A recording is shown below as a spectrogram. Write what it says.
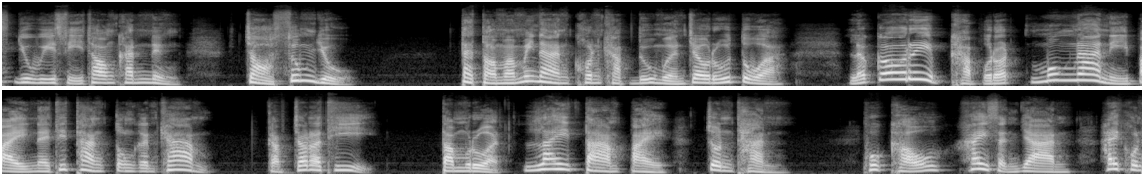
SUV สีทองคันหนึ่ง จอดซุ่มอยู่ แต่ต่อมาไม่นานคนขับดูเหมือนจะรู้ตัว แล้วก็รีบขับรถมุ่งหน้าหนีไปในทิศทางตรงกันข้าม กับเจ้าหน้าที่ตำรวจไล่ตามไปจนทัน พวกเขาให้สัญญาณให้คน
